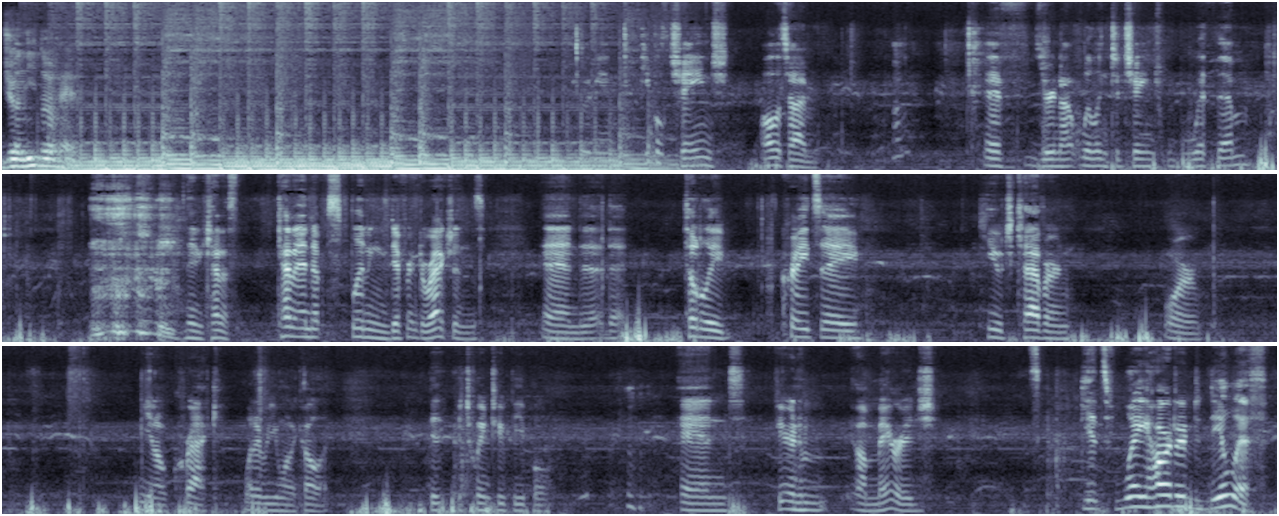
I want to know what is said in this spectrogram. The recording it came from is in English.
Johnny de rêve. I mean, people change all the time. If you're not willing to change with them, then you kind of kind of end up splitting different directions, and uh, that totally creates a huge cavern or you know crack, whatever you want to call it, be- between two people. And if you're in a, a marriage, it's, gets way harder to deal with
